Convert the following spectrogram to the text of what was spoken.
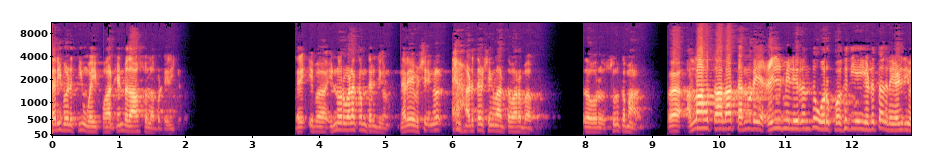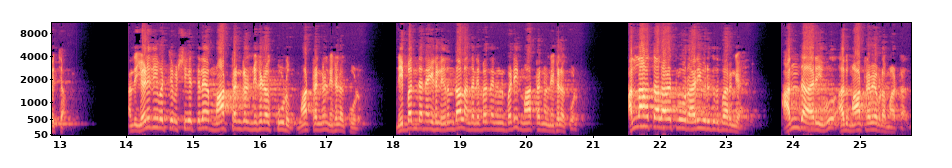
தரிபடுத்தியும் வைப்பான் என்பதாக சொல்லப்பட்டிருக்கிறது. சரி இப்போ இன்னொரு விளக்கம் தெரிஞ்சுக்கணும். நிறைய விஷயங்கள் அடுத்த விஷயங்கள் அடுத்த வாரம் பார்ப்போம். ஒரு சுருக்கமான அல்லாஹாலா தன்னுடைய இல்மிலிருந்து ஒரு பகுதியை எடுத்து அதுல எழுதி வச்சான். அந்த எழுதி வச்ச விஷயத்துல மாற்றங்கள் நிகழக்கூடும் மாற்றங்கள் நிகழக்கூடும். நிபந்தனைகள் இருந்தால் அந்த நிபந்தனைகளின்படி மாற்றங்கள் நிகழக்கூடும். அல்லாஹாலாவிடத்தில் ஒரு அறிவு இருக்குது பாருங்க. அந்த அறிவு அது மாற்றவே விட மாட்டாது.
